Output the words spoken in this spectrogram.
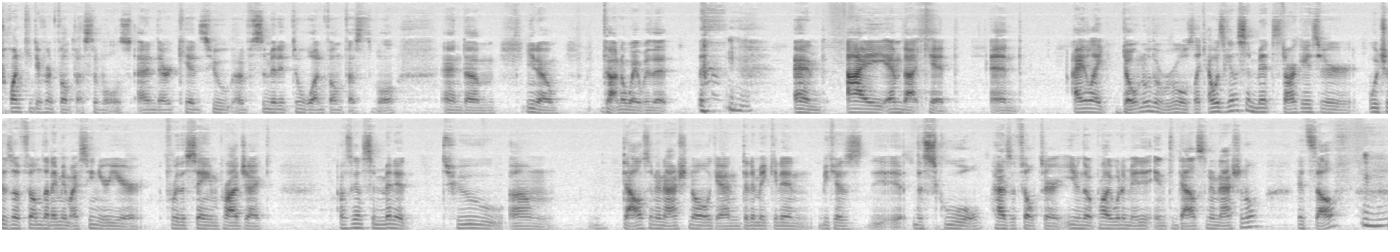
twenty different film festivals, and there are kids who have submitted to one film festival, and um, you know, gotten away with it. And I am that kid, and I like don't know the rules. Like I was gonna submit Stargazer, which was a film that I made my senior year for the same project. I was gonna submit it to um, Dallas International again. Didn't make it in because the, the school has a filter, even though it probably would have made it into Dallas International itself. mm-hmm.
